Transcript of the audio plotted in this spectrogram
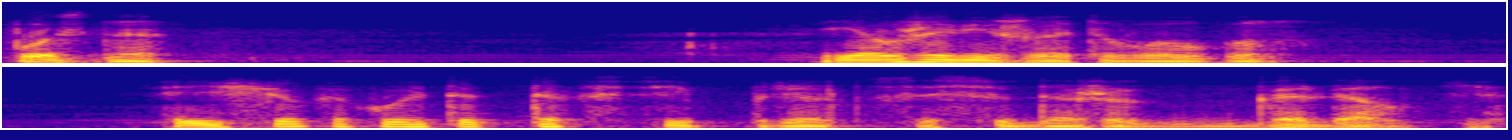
Поздно. Я уже вижу эту «Волгу». И еще какое-то такси прется сюда же к гадалке».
